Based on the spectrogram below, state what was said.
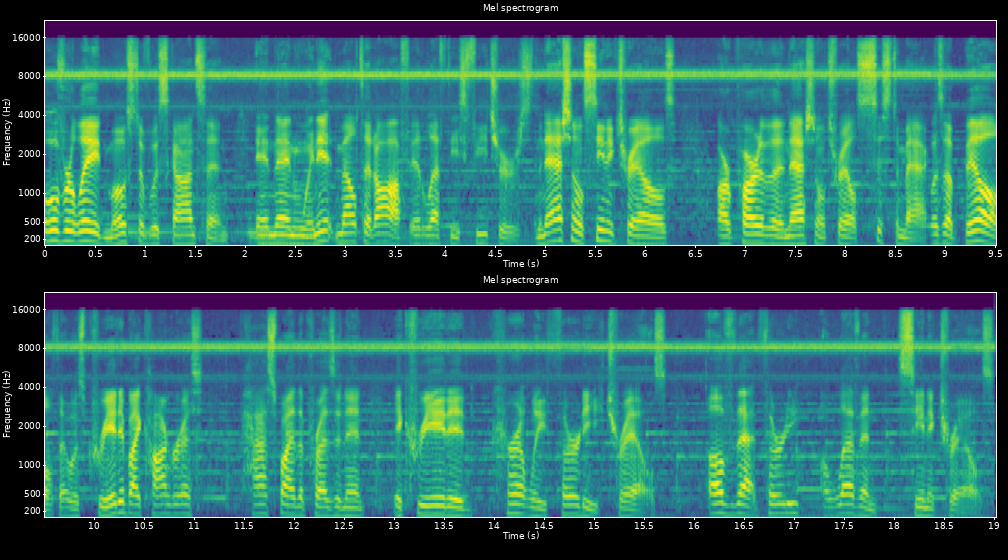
overlaid most of Wisconsin. And then when it melted off, it left these features. The National Scenic Trails are part of the National Trail System Act. It was a bill that was created by Congress, passed by the president. It created currently 30 trails. Of that 30, 11 scenic trails.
